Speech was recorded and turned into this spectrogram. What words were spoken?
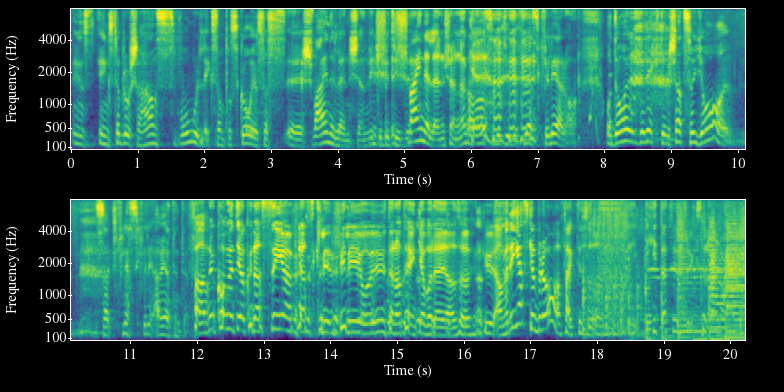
yngst- yngsta brorsan han svor liksom på skoj och sa eh, Schweinelenchen. Vilket betyder... Schweinelenchen, okej. Ja, som betyder fläskfilé då. Och då direkt översatt så jag sagt fläskfilé. Jag vet inte. Fan, nu kommer inte jag kunna se en fläskfilé utan att tänka på dig. Alltså. Gud, ja, men det är ganska bra faktiskt att hitta ett uttryck sådär.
